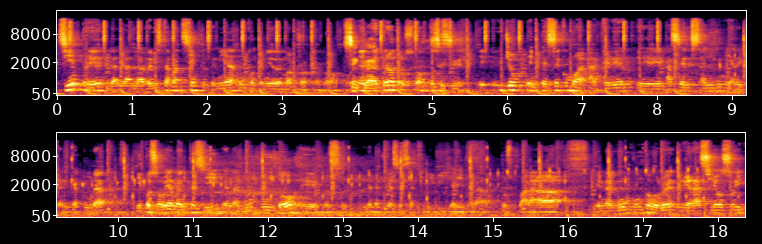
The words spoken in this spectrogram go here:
siempre, la, revista Matt siempre tenía un contenido de Mort Joker, ¿no? Sí, claro. Entre otros, ¿no? Entonces, sí, sí. Eh, yo empecé como a, querer eh, hacer esa línea de caricatura y pues obviamente sí, en algún punto, pues le metías esa jiribilla ahí para, pues para en algún punto volver gracioso y,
